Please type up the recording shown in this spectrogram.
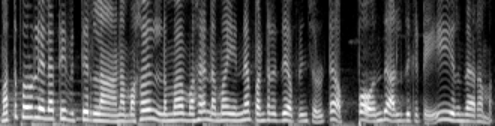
மற்ற பொருள் எல்லாத்தையும் விற்றுடலாம் ஆனால் மகள் நம்ம மக நம்ம என்ன பண்ணுறது அப்படின்னு சொல்லிட்டு அப்பா வந்து அழுதுகிட்டே இருந்தாராம்மா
